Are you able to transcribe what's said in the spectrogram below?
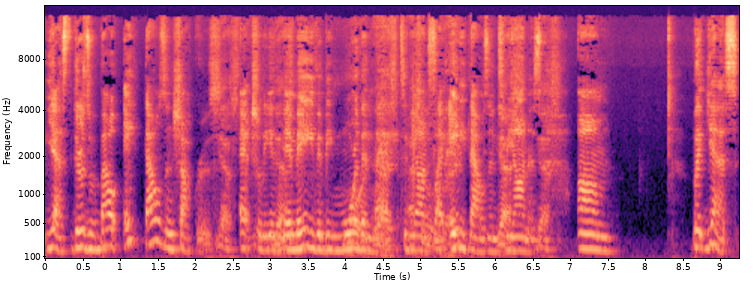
Yes, there's about 8,000 chakras. Yes. Actually, it, it may even be more, More, than that, to be honest, like Absolutely. 80,000 to be honest. Um, but yes,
